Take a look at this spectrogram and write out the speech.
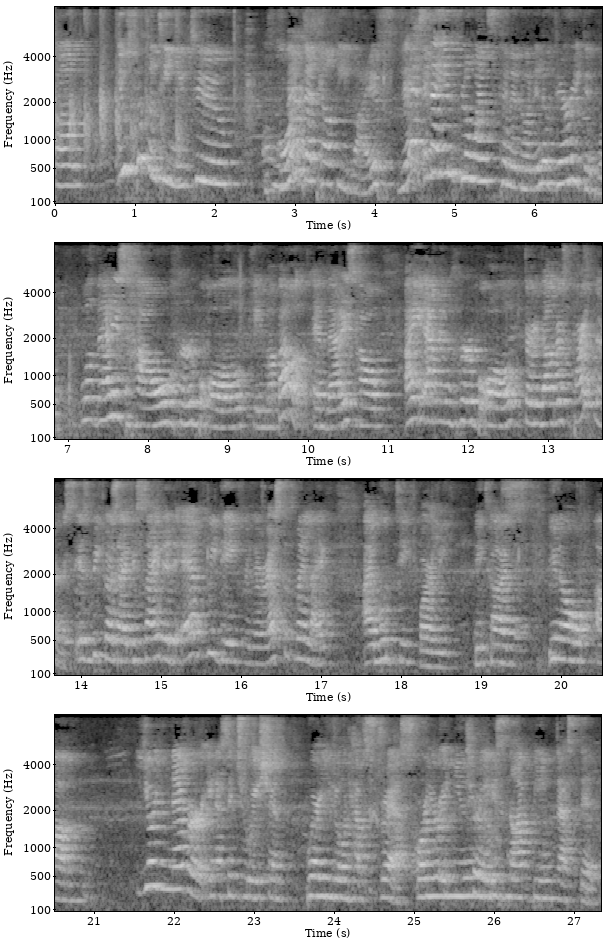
Um, you still continue to Of live that healthy life. Yes. And na-influence ka na nun in a very good way. Well, that is how Herb All came about. And that is how I am and Herb All turned out as partners. Is because I decided every day for the rest of my life, I would take barley. Because, you know, um, you're never in a situation where you don't have stress or your immunity True. is not being tested.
